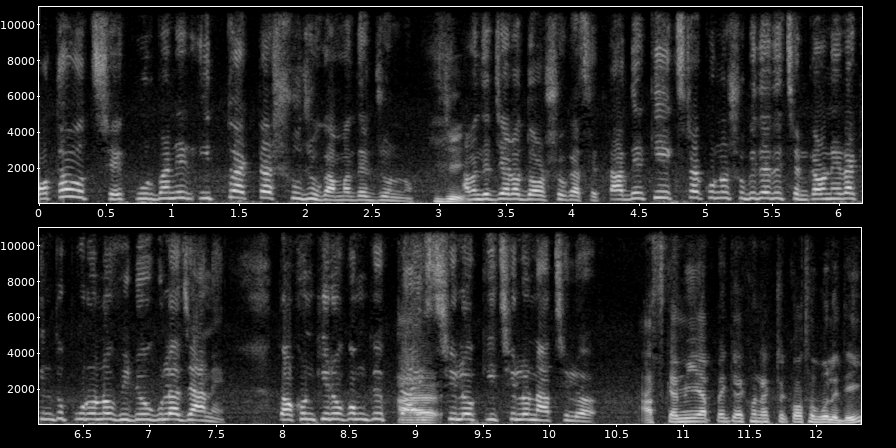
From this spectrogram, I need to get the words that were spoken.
কথা হচ্ছে কুরবানির ঈদ তো একটা সুযোগ আমাদের জন্য। আমাদের যারা দর্শক আছে তাদের কি এক্সট্রা কোনো সুবিধা দিচ্ছেন? কারণ এরা কিন্তু পুরোনো ভিডিওগুলো জানে। তখন কীরকম কি প্রাইস ছিল কি ছিল না ছিল? আজকে আমি আপনাকে এখন একটা কথা বলে দিই।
